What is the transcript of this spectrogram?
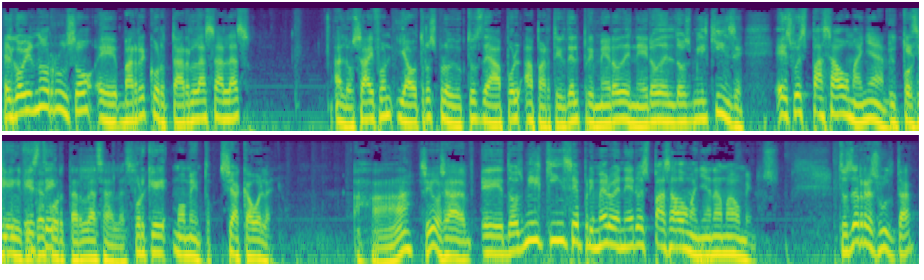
El gobierno ruso eh, va a recortar las alas a los iPhone y a otros productos de Apple a partir del primero de enero del 2015. Eso es pasado mañana. ¿Y qué significa este- cortar las alas? Porque, momento, se acabó el año. Ajá. Sí, o sea, eh, 2015, primero de enero es pasado mañana más o menos. Entonces resulta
